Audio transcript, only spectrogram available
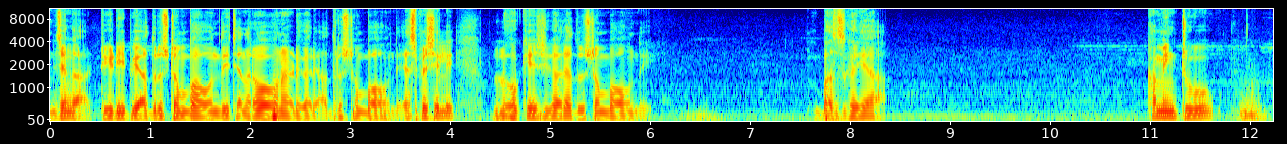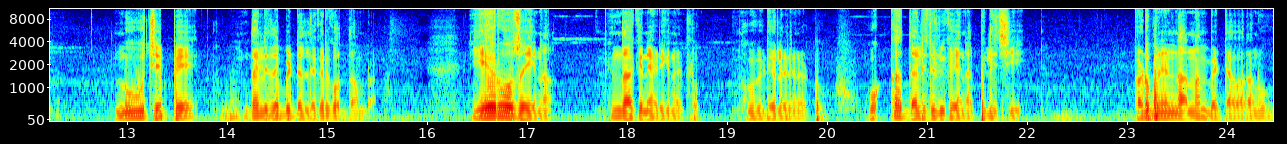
నిజంగా టీడీపీ అదృష్టం బాగుంది చంద్రబాబు నాయుడు గారి అదృష్టం బాగుంది ఎస్పెషల్లీ లోకేష్ గారి అదృష్టం బాగుంది. బస్గయ్య కమింగ్ టు నువ్వు చెప్పే దళిత బిడ్డల దగ్గరికి వద్దాంరా. ఏ రోజైనా ఇందాక నేను అడిగినట్లు ఒక వీడియోలో అడిగినట్టు ఒక్క దళితుడికైనా పిలిచి కడుపు నిండా అన్నం పెట్టావరా నువ్వు?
